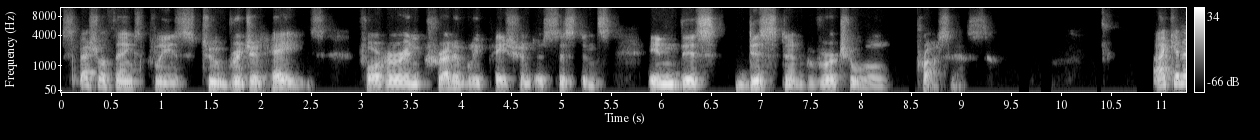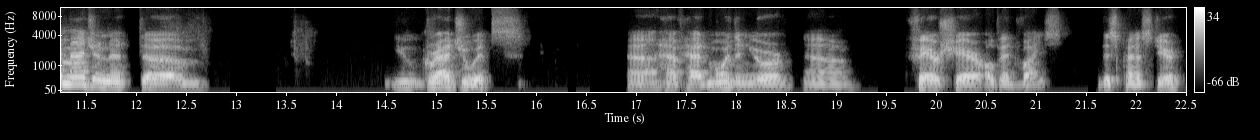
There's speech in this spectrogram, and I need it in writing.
special thanks, please, to Bridget Hayes for her incredibly patient assistance in this distant virtual process. I can imagine that um, you graduates uh, have had more than your uh, fair share of advice this past year,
